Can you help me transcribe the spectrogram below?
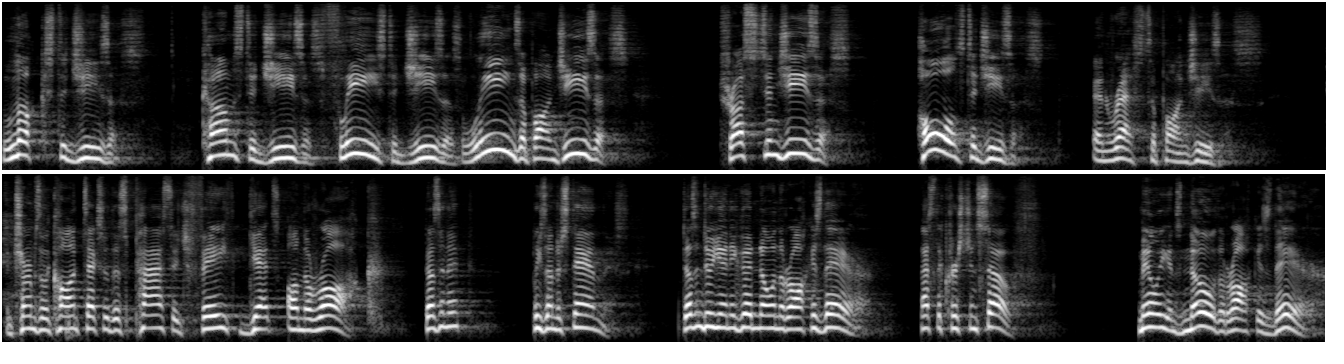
looks to Jesus, comes to Jesus, flees to Jesus, leans upon Jesus, trusts in Jesus, holds to Jesus, and rests upon Jesus. In terms of the context of this passage, faith gets on the rock, doesn't it? Please understand this. It doesn't do you any good knowing the rock is there. That's the Christian South. Millions know the rock is there.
